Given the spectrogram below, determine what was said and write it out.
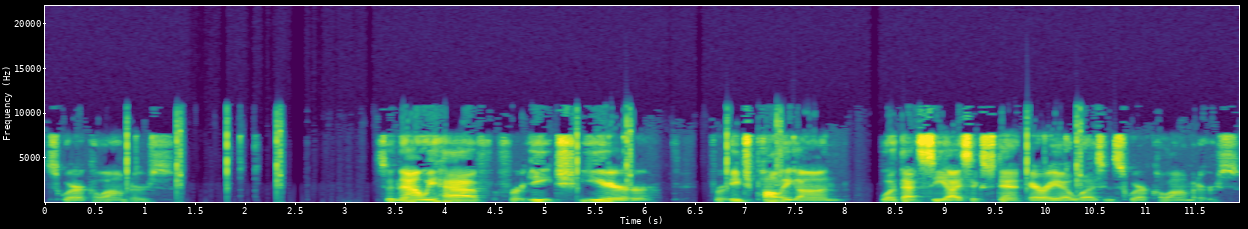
square kilometers. So now we have for each year, for each polygon, what that sea ice extent area was in square kilometers.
